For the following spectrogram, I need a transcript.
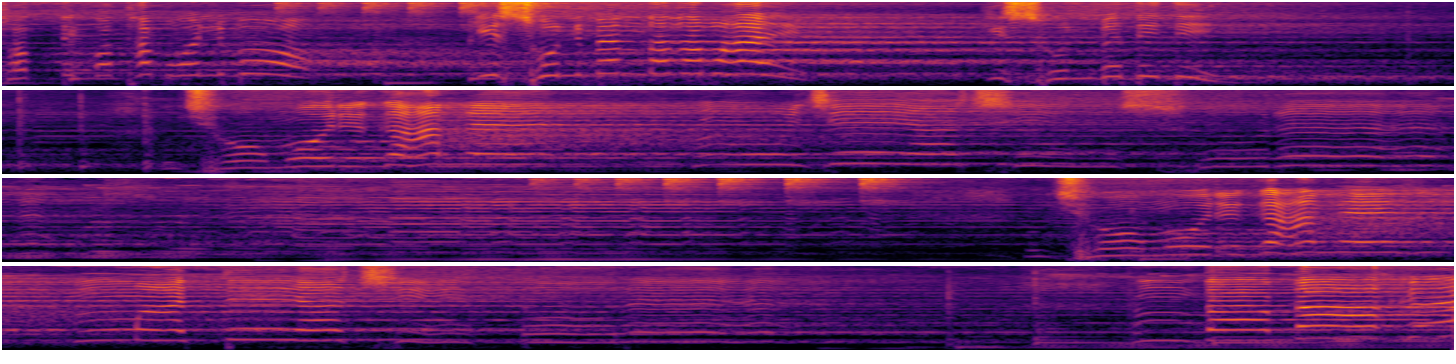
সত্যি কথা বলব? কি শুনবেন দাদা ভাই? কি শুনবে দিদি? ঝুমুর গানে মুজে আছি সুরে। ঝুমুর গানে মাতে আছি তোরে। দাদাকে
